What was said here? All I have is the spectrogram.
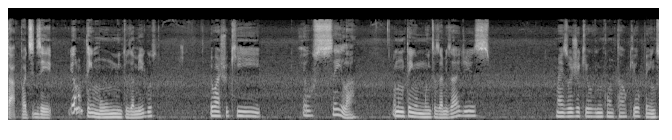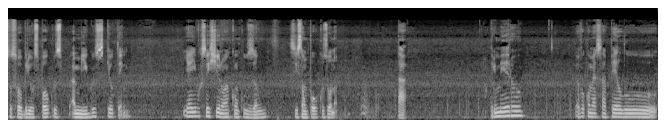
Tá, pode-se dizer. Eu não tenho muitos amigos. Eu acho que eu sei lá. Eu não tenho muitas amizades, mas hoje aqui eu vim contar o que eu penso sobre os poucos amigos que eu tenho. E aí vocês tiram a conclusão se são poucos ou não. Tá. Primeiro, eu vou começar pelo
